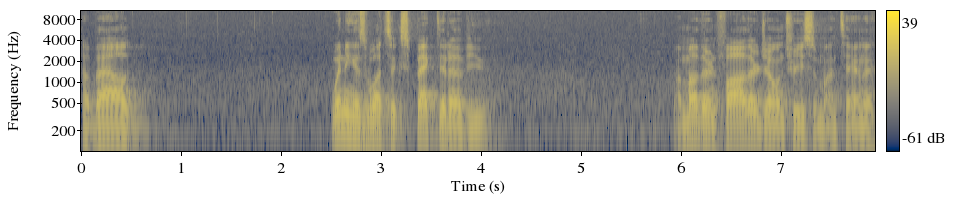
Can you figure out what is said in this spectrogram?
about winning is what's expected of you my mother and father, Joe and Theresa Montana.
